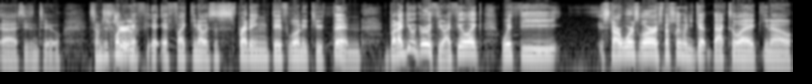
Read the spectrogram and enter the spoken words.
uh season two so i'm just wondering True. if if like you know is this spreading dave filoni too thin? But i do agree with you. I feel like with the star wars lore especially when you get back to like you know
